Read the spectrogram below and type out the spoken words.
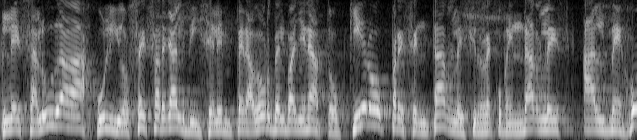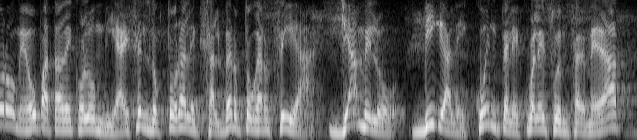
Le saluda a Julio César Galvis, el emperador del vallenato. Presentarles y recomendarles al mejor homeópata de Colombia. Es el doctor Alex Alberto García. Llámelo, dígale, cuéntele cuál es su enfermedad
